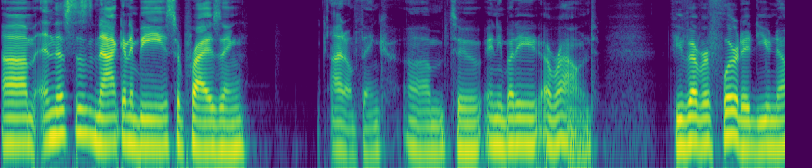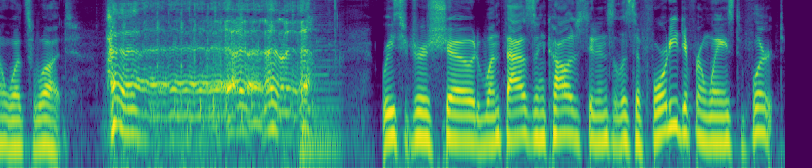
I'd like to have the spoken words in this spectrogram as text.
Um, and this is not going to be surprising, I don't think, um, to anybody around. If you've ever flirted, you know what's what. Researchers showed 1,000 college students a list of 40 different ways to flirt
